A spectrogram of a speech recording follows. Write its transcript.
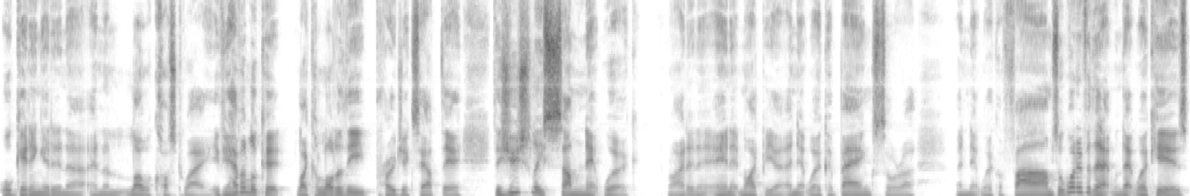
or getting it in a, in a lower cost way. If you have a look at like a lot of the projects out there, there's usually some network, right? And, and it might be a, a network of banks or a, a network of farms or whatever that network is,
